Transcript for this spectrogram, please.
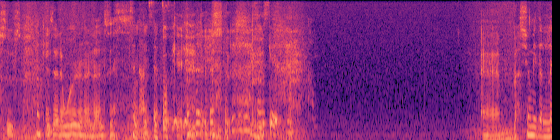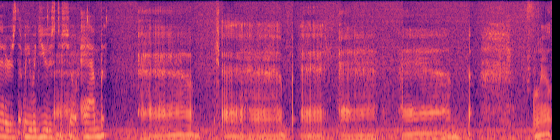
Seuss. Okay. Is that a word or a nonsense? It's a nonsense. okay. Okay. Ab. Show me the letters that we would use to show ab. Ab. Ab. a- a- Ab. Well,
